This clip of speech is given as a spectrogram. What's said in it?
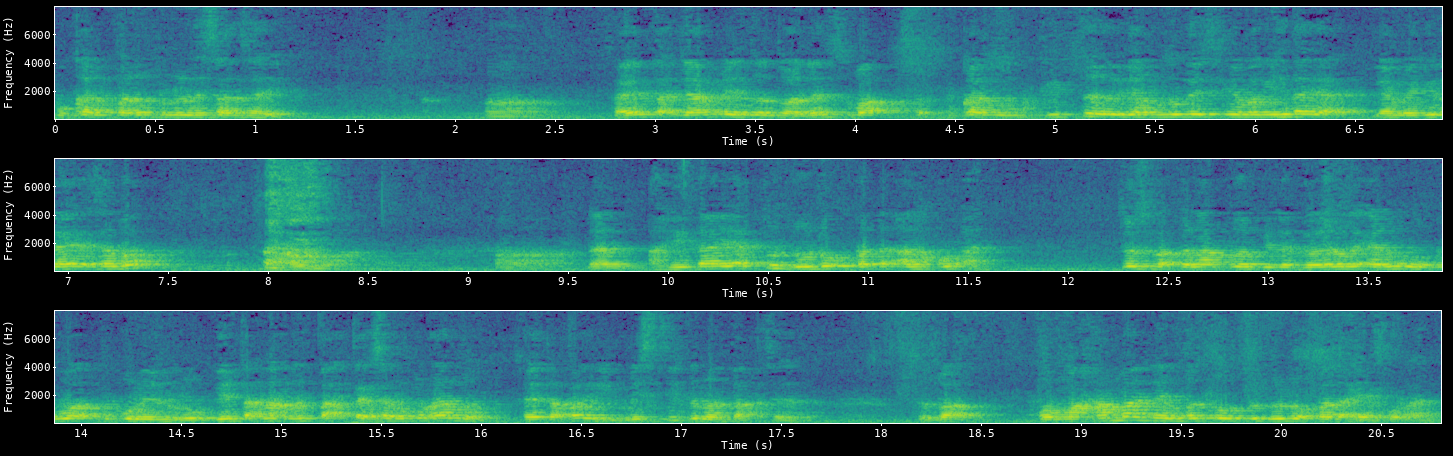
bukan pada penulisan saya. Ha. Saya tak jamin tuan-tuan eh, sebab bukan kita yang menulis yang bagi hidayat. Yang bagi hidayat siapa? Allah. Ha. Dan hidayat tu duduk pada Al-Quran. Itu sebab kenapa bila gelar ilmu buat buku ni dulu, dia tak nak letak teks Al-Quran tu. Saya tak bagi, mesti kena letak saya. Sebab pemahaman yang betul tu duduk pada ayat Quran.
